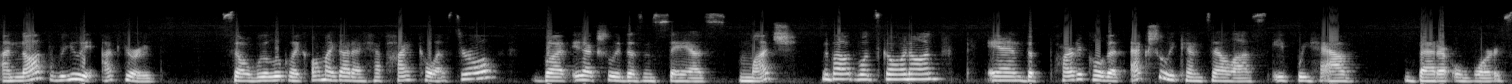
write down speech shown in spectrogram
are not really accurate. So we look like, oh my god, I have high cholesterol, but it actually doesn't say as much about what's going on. And the particle that actually can tell us if we have better or worse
